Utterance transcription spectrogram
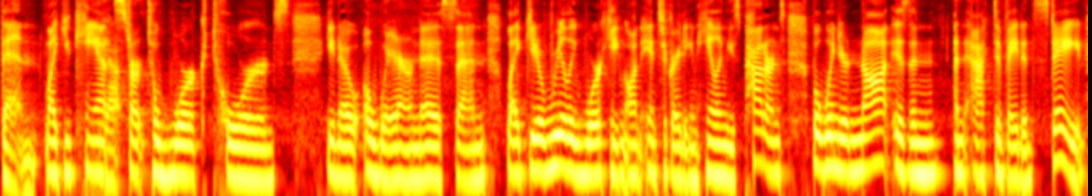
then. Like you can't yeah. start to work towards you know awareness and like you know really working on integrating and healing these patterns. But when you're not is in an activated state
